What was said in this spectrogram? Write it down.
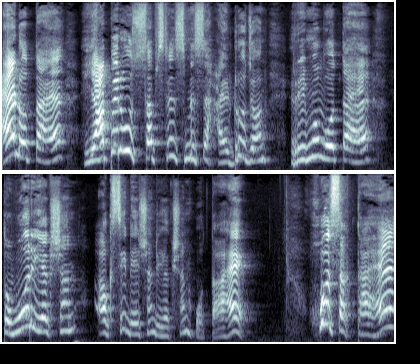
ऐड होता है या फिर उस सब्सटेंस में से हाइड्रोजन रिमूव होता है तो वो रिएक्शन ऑक्सीडेशन रिएक्शन होता है। हो सकता है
